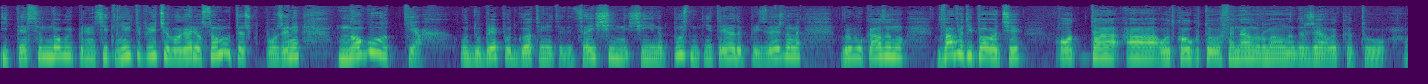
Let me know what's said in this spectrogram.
И те са много и преносителни. Имайте преди, че в България е особено тежко положение. Много от тях, от добре подготвените деца, и ще, ще ни напуснат. Ние трябва да произвеждаме, грубо казано, два пъти повече, от, а, отколкото в една нормална държава като, а,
